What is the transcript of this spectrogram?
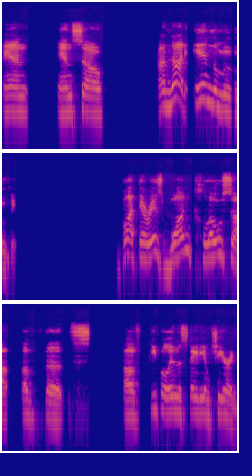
And and so I'm not in the movie. But there is one close up of the of people in the stadium cheering.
